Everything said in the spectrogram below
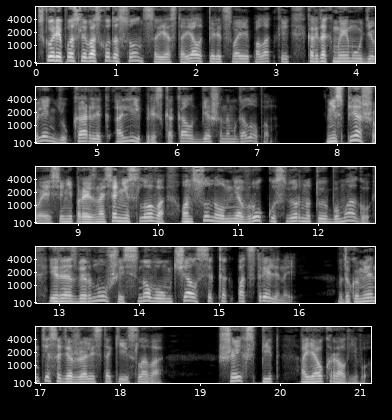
Вскоре после восхода солнца я стоял перед своей палаткой, когда, к моему удивлению, карлик Али прискакал бешеным галопом. Не спешиваясь и не произнося ни слова, он сунул мне в руку свернутую бумагу и, развернувшись, снова умчался, как подстреленный. В документе содержались такие слова. «Шейх спит, а я украл его.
